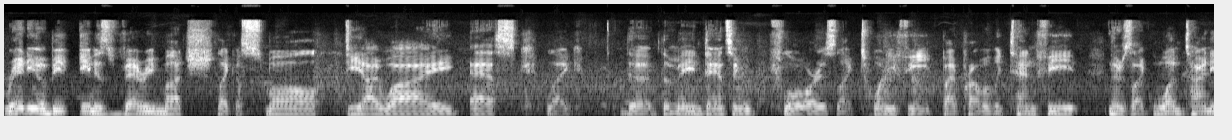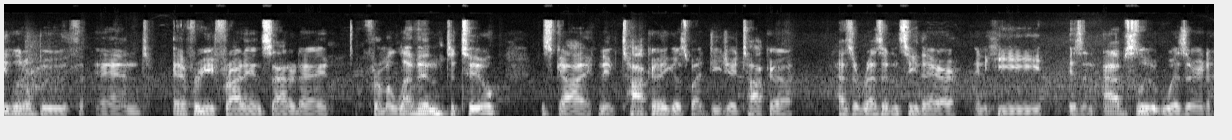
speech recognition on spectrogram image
Radio Bean is very much like a small DIY esque like the the main dancing floor is like 20 feet by probably 10 feet. There's like one tiny little booth, and every Friday and Saturday from 11 to 2, this guy named Taka, he goes by DJ Taka, has a residency there, and he is an absolute wizard.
